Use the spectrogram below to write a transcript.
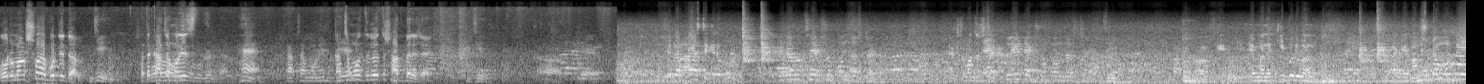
গরুর মাংস আর বুটের ডাল? জি। সাথে কাঁচামরিচ? বুটের ডাল। হ্যাঁ কাঁচামরিচ কাঁচামরিচ দিলে তো স্বাদ বেড়ে যায়। জি। এটা প্রাইসটা কীরকম? এটা হচ্ছে একশো পঞ্চাশ টাকা। একশো পঞ্চাশ টাকা। প্লেট একশো পঞ্চাশ টাকা জি। ওকে মানে কি পরিমাণ? মোটামুটি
